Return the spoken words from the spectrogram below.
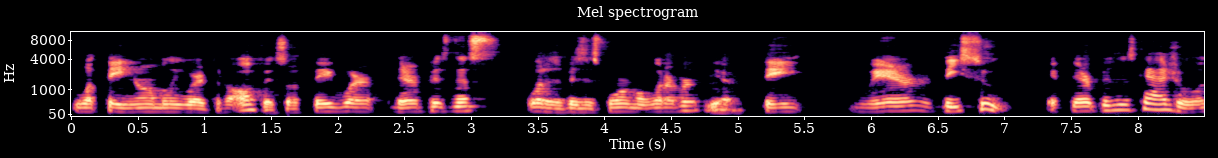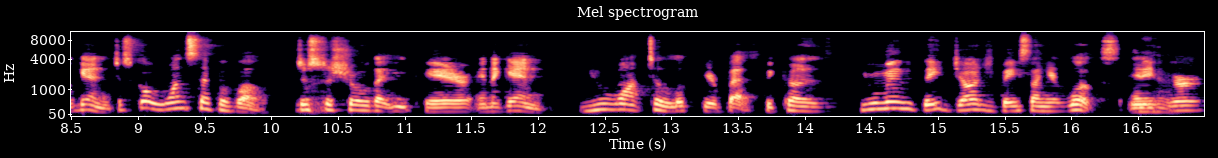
what they normally wear to the office. So if they wear their business, what is it, business formal, whatever, Yeah. they wear the suit. If they're business casual, again, just go one step above, just to show that you care. And again, you want to look your best because humans, they judge based on your looks. And if you're,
